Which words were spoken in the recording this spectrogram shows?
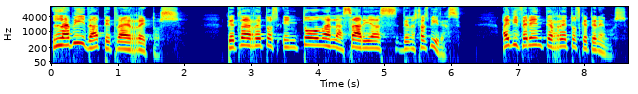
La vida te trae retos. Te trae retos en todas las áreas de nuestras vidas. Hay diferentes retos que tenemos.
